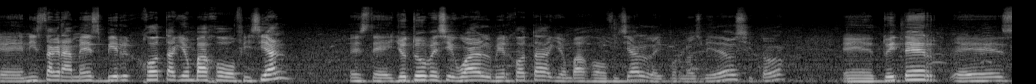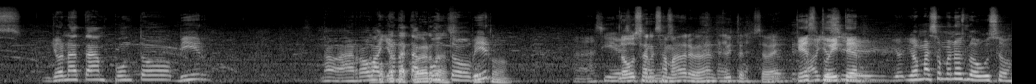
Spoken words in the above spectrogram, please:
Eh, en Instagram es birj-oficial. Este, YouTube es igual, birj-oficial, ahí por los videos y todo. Eh, Twitter es jonathan.bir. No, arroba puto. Así es. No usan esa madre, ¿verdad? En Twitter, se ve. ¿Qué es No, yo sí, Twitter? yo, yo más o menos lo uso.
